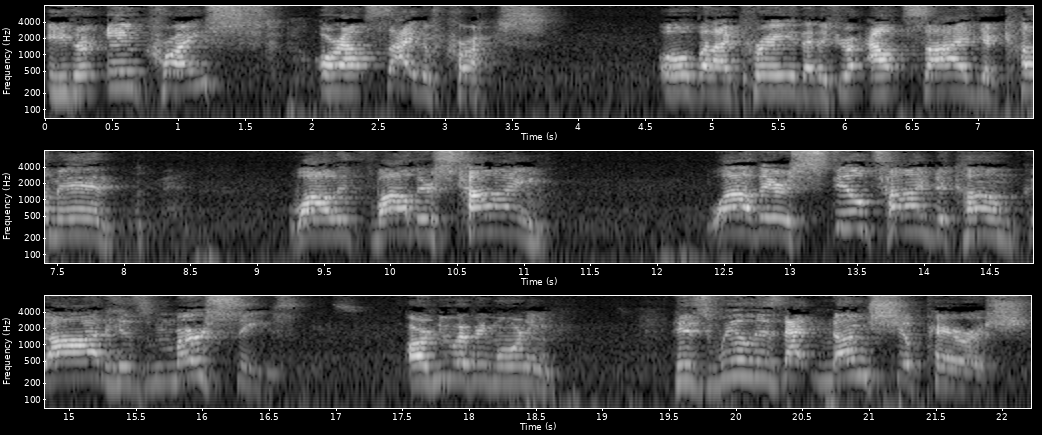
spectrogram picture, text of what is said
either in Christ or outside of Christ. Oh, but I pray that if you're outside, you come in while it, while there's time. While there is still time to come, God, His mercies are new every morning. His will is that none shall perish.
